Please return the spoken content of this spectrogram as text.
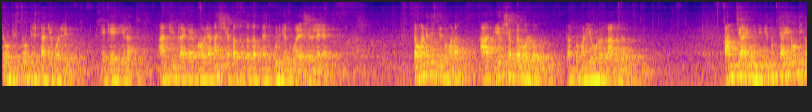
चौतीस चौतीस टाके पडले. एक एक गेला आणखीन काय काय मावल्यांना शेतात सुद्धा जात नाहीत गुडघ्यात गोळ्या शिरलेल्या. तवाने दिसले तुम्हाला? आज एक शब्द बोललो तर तुम्हाला एवढं लागलं. आमची आई होती ती तुमची आई नव्हती का?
